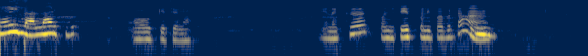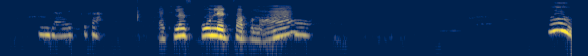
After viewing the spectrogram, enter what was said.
நெய் நல்லா இருக்குது. ஓகே செல்லம் எனக்கு கொஞ்சம் டேஸ்ட் பண்ணி பார்க்கட்டா? ஆக்சுவலாக ஸ்பூனில் எடுத்து சாப்பிட்ணும். ம்.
